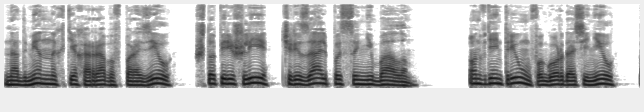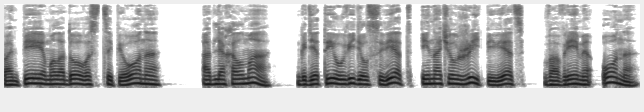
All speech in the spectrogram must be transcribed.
надменных тех арабов поразил, что перешли через Альпы с Аннибалом. Он в день триумфа гордо осенил Помпея молодого Сципиона, а для холма, где ты увидел свет и начал жить певец во время она,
